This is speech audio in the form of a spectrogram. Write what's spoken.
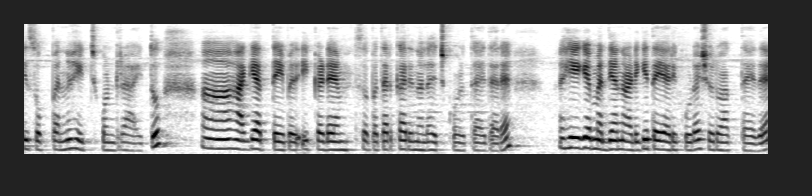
ಈ ಸೊಪ್ಪನ್ನು ಹೆಚ್ಕೊಂಡ್ರೆ ಆಯಿತು. ಹಾಗೆ ಅತ್ತೆ ಈ ಕಡೆ ಸ್ವಲ್ಪ ತರಕಾರಿನೆಲ್ಲ ಹೆಚ್ಕೊಳ್ತಾ ಇದ್ದಾರೆ. ಹೀಗೆ ಮಧ್ಯಾಹ್ನ ಅಡುಗೆ ತಯಾರಿ ಕೂಡ ಶುರು ಆಗ್ತಾ ಇದೆ.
